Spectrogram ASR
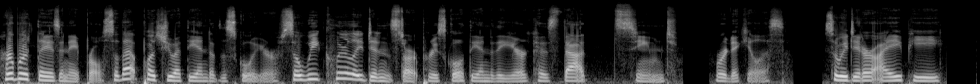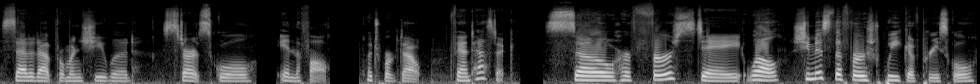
Her birthday is in April, so that puts you at the end of the school year. So we clearly didn't start preschool at the end of the year because that seemed ridiculous. So we did our IEP, set it up for when she would start school in the fall, which worked out fantastic. So her first day, well, she missed the first week of preschool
